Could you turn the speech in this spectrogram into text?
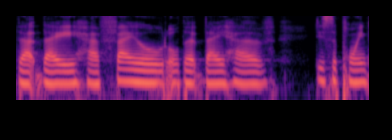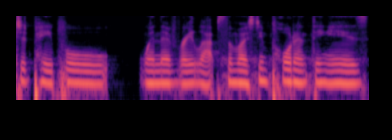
that they have failed or that they have disappointed people when they've relapsed. The most important thing is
